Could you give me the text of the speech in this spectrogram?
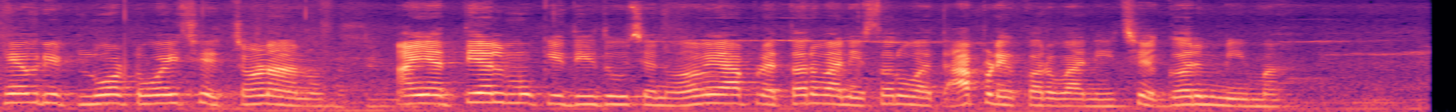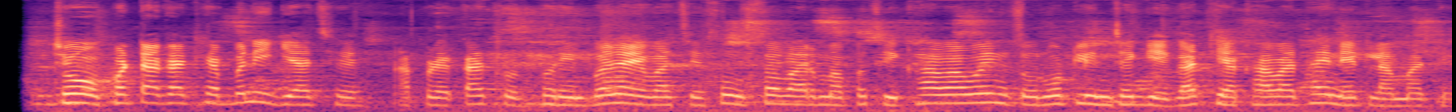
ફેવરિટ લોટ હોય છે ચણાનો. અહીંયા તેલ મૂકી દીધું છે ને હવે આપણે તરવાની શરૂઆત આપણે કરવાની છે ગરમીમાં. જો પટાગાંઠિયા બની ગયા છે, આપણે કાથરોટ ભરીને બનાવ્યા છે. શું સવારમાં પછી ખાવા હોય ને તો રોટલીની જગ્યાએ ગાંઠિયા ખાવા થાય ને એટલા માટે.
